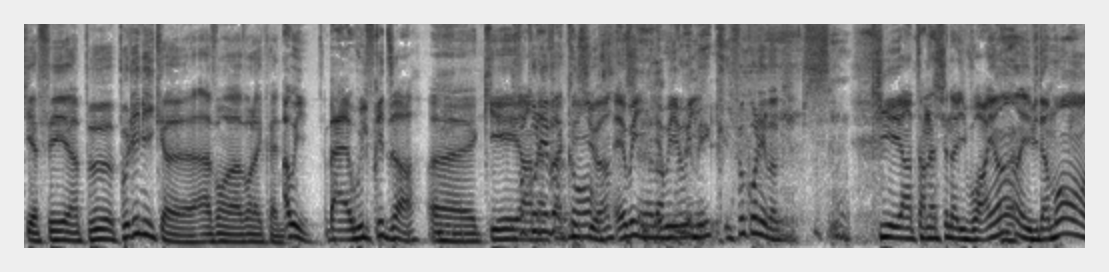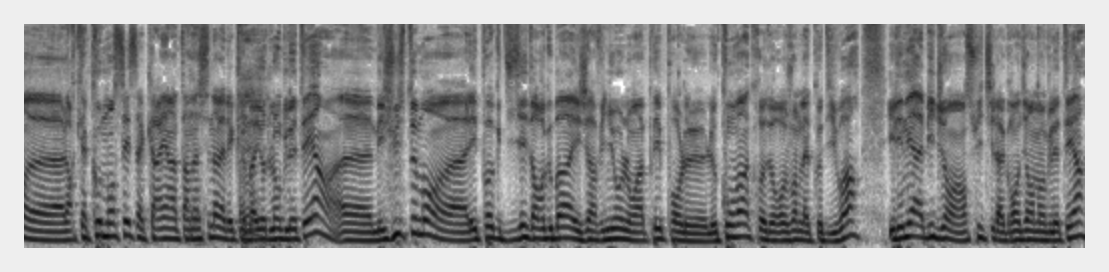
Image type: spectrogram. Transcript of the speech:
qui a fait un peu polémique euh, avant, avant la canne. Ah oui, bah Wilfried Zaha, euh, qui est Il faut un qu'on l'évoque, attaquant- monsieur, hein. Eh oui, eh oui, oui. Il faut qu'on l'évoque. qui est international ivoirien, évidemment, euh, alors qu'a commencé sa carrière internationale avec le maillot de l'Angleterre. euh, mais justement, à l'époque, Didier Drogba et Gervinho l'ont appelé pour le, le convaincre de rejoindre la Côte d'Ivoire. Il est né à Abidjan, hein. ensuite il a grandi en Angleterre,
